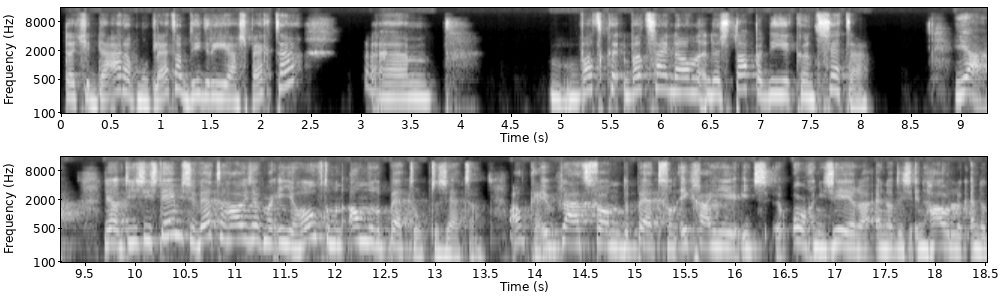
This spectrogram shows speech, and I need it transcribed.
dat je daarop moet letten, op die drie aspecten? Wat, wat zijn dan de stappen die je kunt zetten? Ja, ja, die systemische wetten hou je zeg maar in je hoofd om een andere pet op te zetten. Oké. In plaats van de pet van ik ga hier iets organiseren en dat is inhoudelijk en dat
